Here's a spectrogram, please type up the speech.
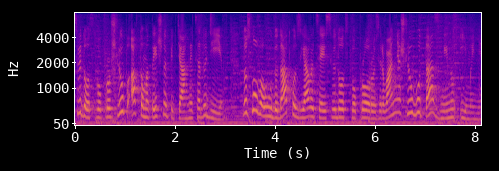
Свідоцтво про шлюб автоматично підтягнеться до дії. До слова, у додатку з'явиться і свідоцтво про розірвання шлюбу та зміну імені.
